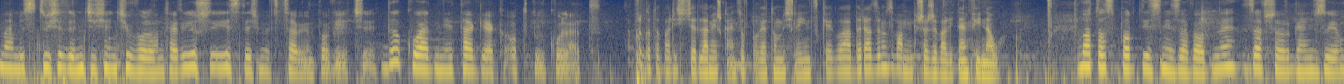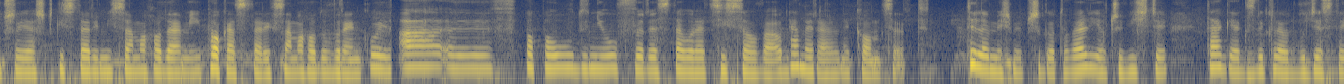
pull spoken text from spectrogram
Mamy 170 wolontariuszy i jesteśmy w całym powiecie. Dokładnie tak jak od kilku lat. Co przygotowaliście dla mieszkańców powiatu myślenickiego, aby razem z Wami przeżywali ten finał? Motosport jest niezawodny. Zawsze organizują przejażdżki starymi samochodami, pokaz starych samochodów w ręku. A y, w popołudniu w restauracji Sowa kameralny koncert. Tyle myśmy przygotowali. Oczywiście tak jak zwykle o 20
